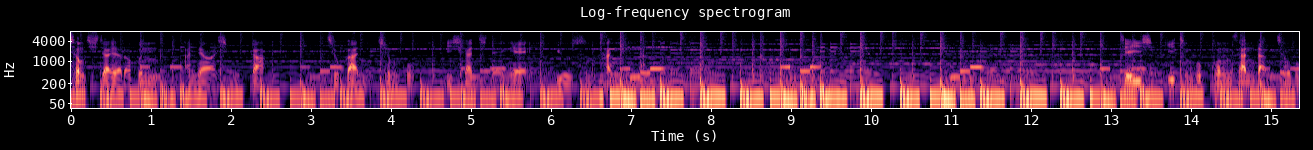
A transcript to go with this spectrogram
청취자 여러분 안녕하십니까? 주간 중국 이 시간 진행의 유순항입니다. 제20기 중국 공산당 전국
